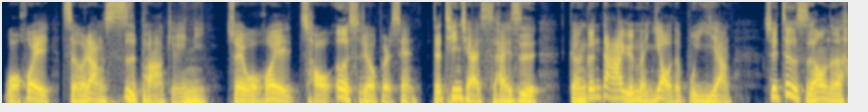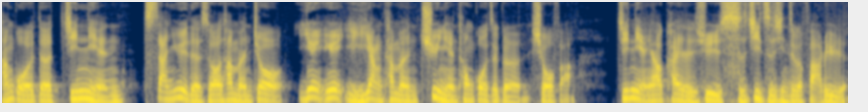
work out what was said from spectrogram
我会折让四趴给你，所以我会抽二十六 percent。这听起来实在是可能跟大家原本要的不一样，所以这个时候呢，韩国的今年三月的时候，他们就因为因为一样，他们去年通过这个修法，今年要开始去实际执行这个法律了。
